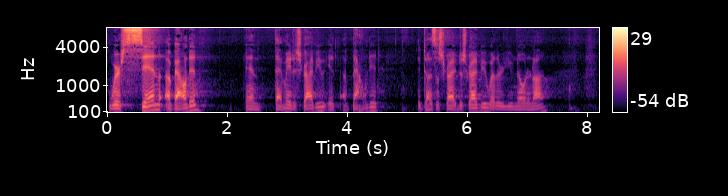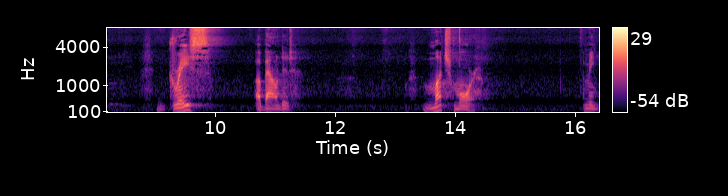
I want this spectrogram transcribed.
where sin abounded, and that may describe you, it abounded. It does describe, describe you, whether you know it or not. Grace abounded much more. I mean,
